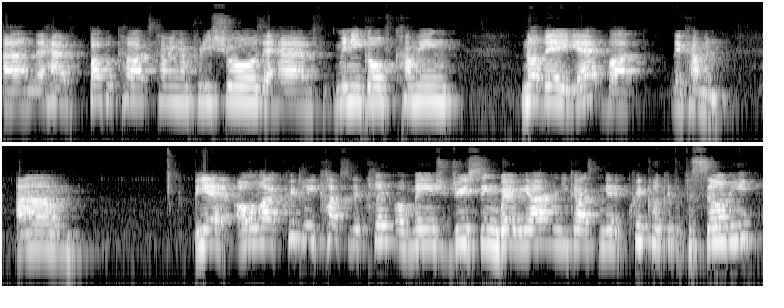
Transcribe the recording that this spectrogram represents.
Um, they have bumper carts coming. I'm pretty sure they have mini golf coming. Not there yet, but they're coming. Um, but yeah, I'll like quickly cut to the clip of me introducing where we are and you guys can get a quick look at the facility.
